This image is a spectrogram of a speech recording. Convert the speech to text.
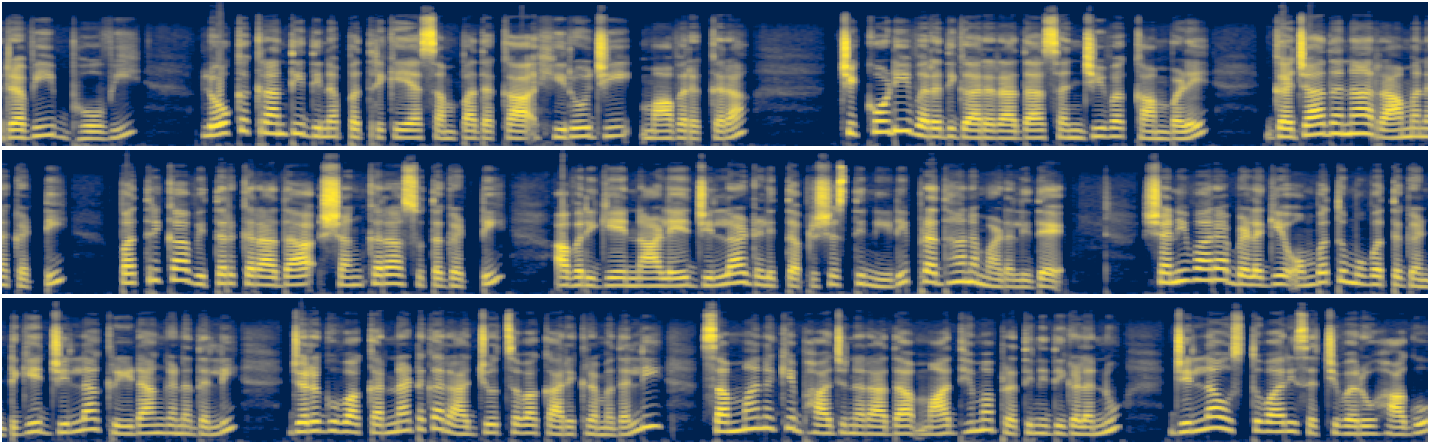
ರವಿ ಭೋವಿ, ಲೋಕಕ್ರಾಂತಿ ದಿನಪತ್ರಿಕೆಯ ಸಂಪಾದಕ ಹಿರೋಜಿ ಮಾವರಕರ, ಚಿಕ್ಕೋಡಿ ವರದಿಗಾರರಾದ ಸಂಜೀವ ಕಾಂಬಳೆ ಗಜಾದನ ರಾಮನಕಟ್ಟಿ, ಪತ್ರಿಕಾ ವಿತರಕರಾದ ಶಂಕರ ಸುತಗಟ್ಟಿ ಅವರಿಗೆ ನಾಳೆ ಜಿಲ್ಲಾಡಳಿತ ಪ್ರಶಸ್ತಿ ನೀಡಿ ಪ್ರದಾನ ಮಾಡಲಿದೆ. ಶನಿವಾರ ಬೆಳಗ್ಗೆ ಒಂಬತ್ತು ಮೂವತ್ತು ಗಂಟೆಗೆ ಜಿಲ್ಲಾ ಕ್ರೀಡಾಂಗಣದಲ್ಲಿ ಜರುಗುವ ಕರ್ನಾಟಕ ರಾಜ್ಯೋತ್ಸವ ಕಾರ್ಯಕ್ರಮದಲ್ಲಿ ಸಮ್ಮಾನಕ್ಕೆ ಭಾಜನರಾದ ಮಾಧ್ಯಮ ಪ್ರತಿನಿಧಿಗಳನ್ನು ಜಿಲ್ಲಾ ಉಸ್ತುವಾರಿ ಸಚಿವರು ಹಾಗೂ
